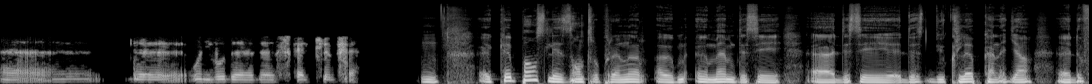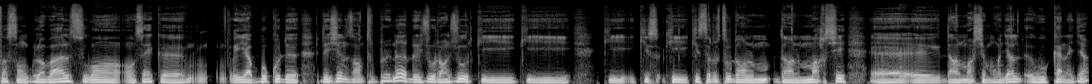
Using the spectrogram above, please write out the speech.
euh, au niveau de, ce que le club fait. Hmm. Euh, que pensent les entrepreneurs eux-mêmes de ces, euh, de ces, du club canadien euh, de façon globale? Souvent, on sait qu'il y a beaucoup de, jeunes entrepreneurs de jour en jour qui, qui, qui, qui, se retrouvent dans le, dans le marché, dans le marché mondial ou canadien.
